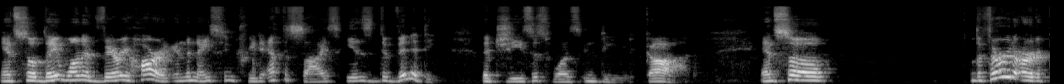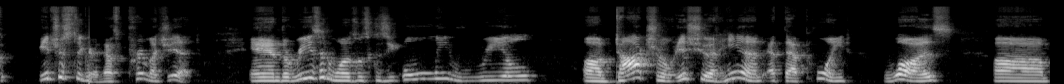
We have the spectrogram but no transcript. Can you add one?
And so they wanted very hard in the Nicene Creed to emphasize his divinity, that Jesus was indeed God. And so the third article, interesting, and that's pretty much it. And the reason was was because the only real um, doctrinal issue at hand at that point was um,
